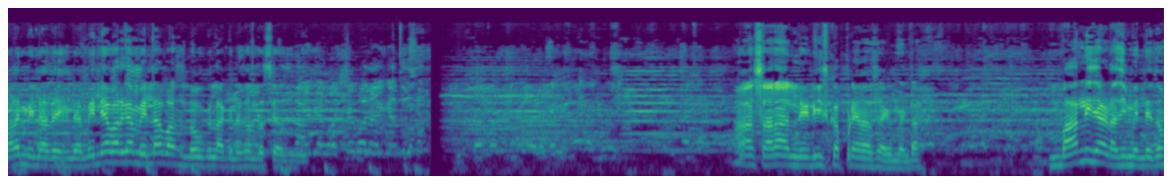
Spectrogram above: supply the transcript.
ਨਾਲੇ ਮੇਲਾ ਦੇਖ ਲਿਆ। ਮੇਲਿਆਂ ਵਰਗਾ ਮੇਲਾ ਬਸ ਲੋਕ ਲੱਗ ਨੇ ਤੁਹਾਨੂੰ ਦੱਸਿਆ ਸੀ। ਆ ਸਾਰਾ ਲੇਡੀਜ਼ ਕੱਪੜਿਆਂ ਦਾ ਸੈਗਮੈਂਟ ਆ। ਬਾਹਰਲੀ ਸਾਈਡ ਅਸੀਂ ਮੇਲੇ ਤੋਂ।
